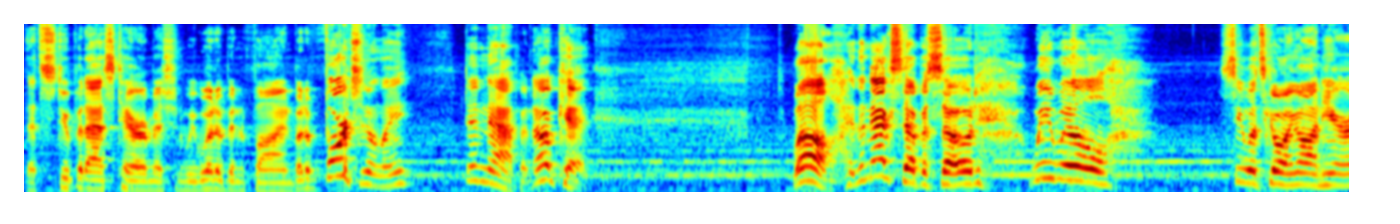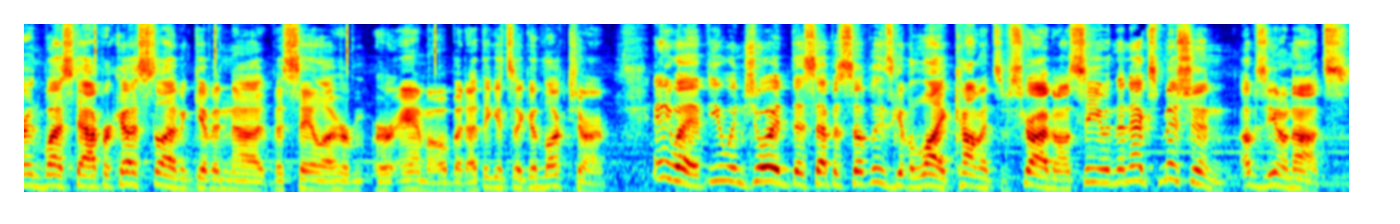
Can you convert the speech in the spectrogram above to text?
that stupid ass terror mission, we would have been fine. But unfortunately, didn't happen. Okay. Well, in the next episode, we will see what's going on here in West Africa. Still haven't given uh, Vesela her, her ammo, but I think it's a good luck charm. Anyway, if you enjoyed this episode, please give a like, comment, subscribe, and I'll see you in the next mission of Xenonauts.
